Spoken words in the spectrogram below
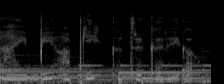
टाइम भी आपकी कद्र करेगा।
